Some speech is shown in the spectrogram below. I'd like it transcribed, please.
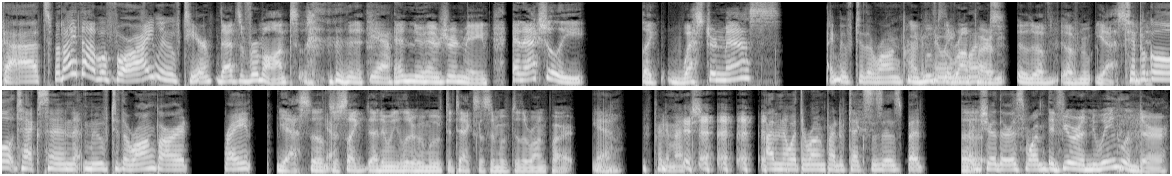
That's what I thought before I moved here. That's Vermont, Yeah, and New Hampshire and Maine, and actually, like Western Mass. I moved to the wrong You part. of moved to the wrong part England. of, of, of yes. Typical Texan moved to the wrong part, right? Yeah, so Yeah. just like a New Englander who moved to Texas and moved to the wrong part. Yeah, pretty much. I don't know what the wrong part of Texas is, but Uh, I'm sure there is one. if you're a New Englander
